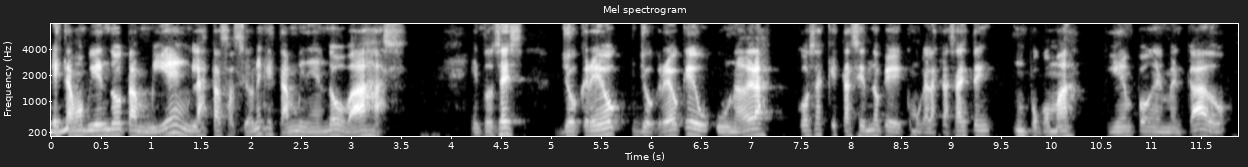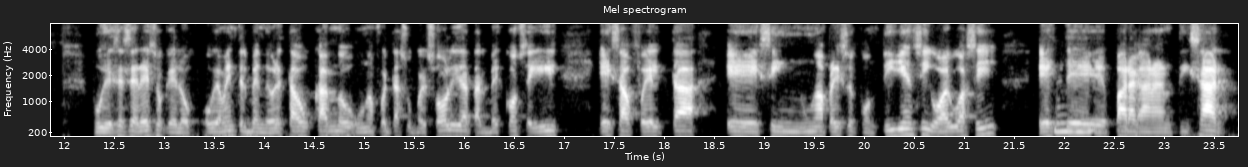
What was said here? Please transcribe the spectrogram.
Estamos viendo también las tasaciones que están viniendo bajas. Entonces, yo creo, yo creo que una de las cosas que está haciendo que como que las casas estén un poco más tiempo en el mercado, pudiese ser eso, que lo, obviamente el vendedor está buscando una oferta súper sólida, tal vez conseguir esa oferta eh, sin un aprecio de contingency o algo así, este, para garantizar,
